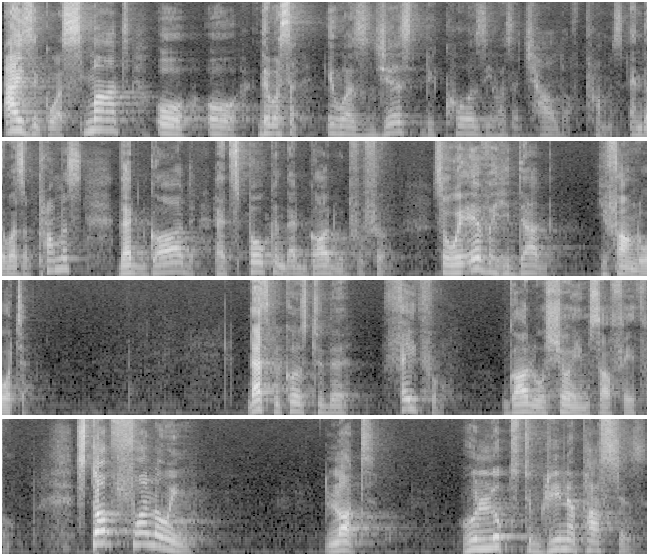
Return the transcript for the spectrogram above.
Isaac was smart or, or there was, a, it was just because he was a child of promise. And there was a promise that God had spoken that God would fulfill. So wherever he dug, he found water. That's because to the faithful, God will show himself faithful. Stop following Lot, who looked to greener pastures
